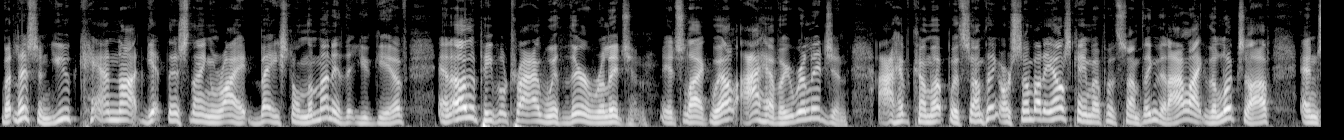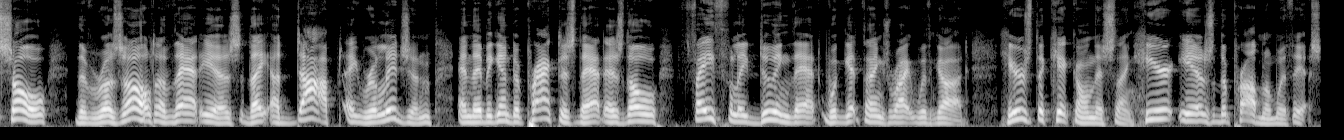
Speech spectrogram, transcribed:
But listen, you cannot get this thing right based on the money that you give, and other people try with their religion. It's like, well, I have a religion. I have come up with something, or somebody else came up with something that I like the looks of, and so the result of that is they adopt a religion and they begin to practice that as though faithfully doing that would get things right with God. Here's the kick on this thing. Here is the problem with this.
